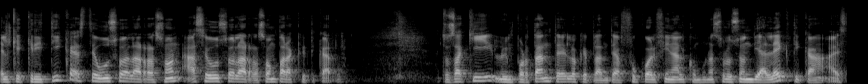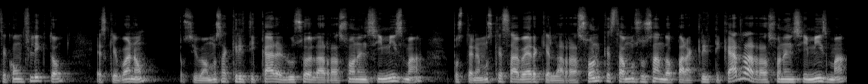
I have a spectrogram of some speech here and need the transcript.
el que critica este uso de la razón hace uso de la razón para criticarla. Entonces aquí lo importante, lo que plantea Foucault al final como una solución dialéctica a este conflicto, es que, bueno, pues si vamos a criticar el uso de la razón en sí misma, pues tenemos que saber que la razón que estamos usando para criticar la razón en sí misma,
